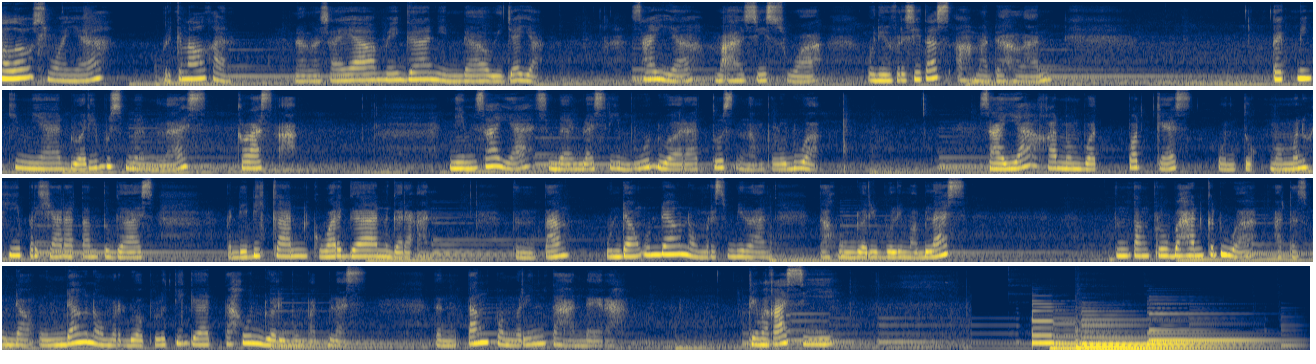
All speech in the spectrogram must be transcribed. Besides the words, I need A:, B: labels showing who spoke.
A: Halo semuanya, perkenalkan, nama saya Mega Ninda Wijaya. Saya mahasiswa Universitas Ahmad Dahlan, Teknik Kimia 2019, kelas A. NIM saya 19262. Saya akan membuat podcast untuk memenuhi persyaratan tugas pendidikan keluarga negaraan tentang Undang-Undang Nomor 9 Tahun 2015 tentang perubahan kedua atas Undang-Undang Nomor 23 Tahun 2014 tentang pemerintahan daerah. Terima kasih.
